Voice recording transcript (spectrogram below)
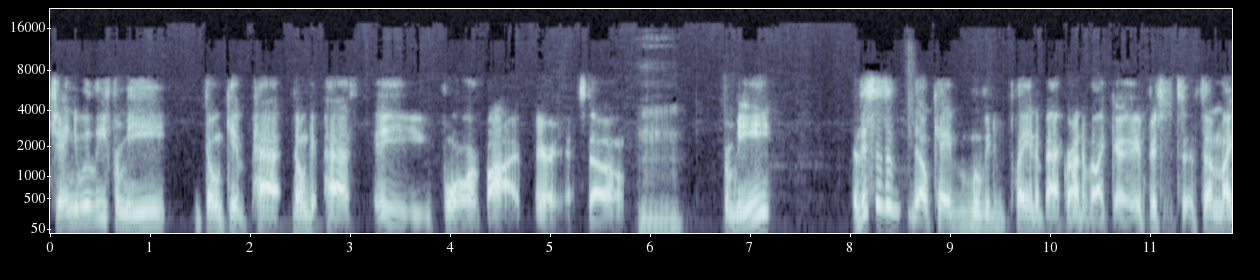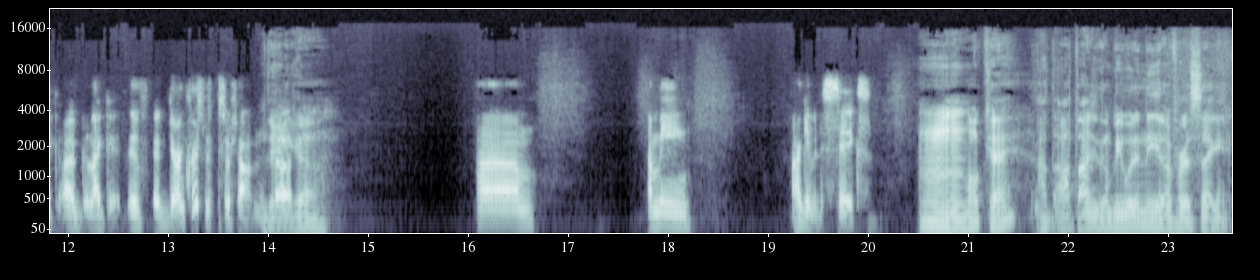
genuinely for me don't get past don't get past a four or five area so Mm. for me, this is an okay movie to play in the background of like uh, if it's some like uh, like if uh, during Christmas or something. There you go. um, I mean, I'll give it a six. Hmm. Okay. I, th- I thought you were gonna be with Anita for a second.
